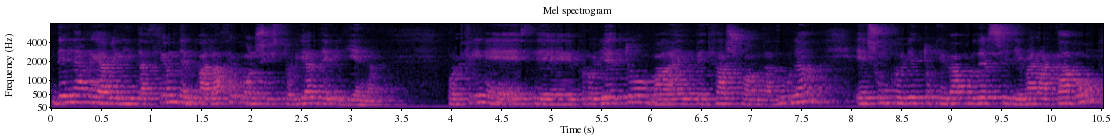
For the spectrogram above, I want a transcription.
de la rehabilitación del Palacio Consistorial de Villena por fin, eh, este proyecto va a empezar su andadura. Es un proyecto que va a poderse llevar a cabo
